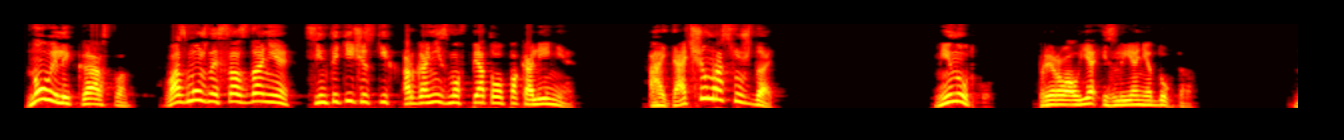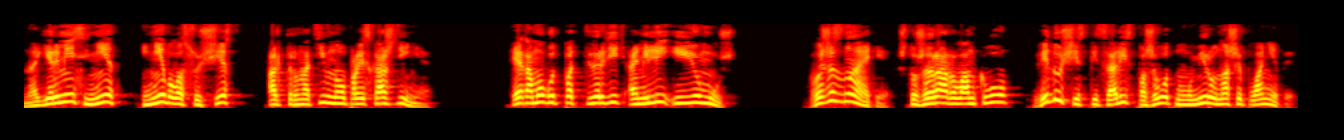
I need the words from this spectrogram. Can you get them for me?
новые лекарства, возможность создания синтетических организмов пятого поколения. Ай, да о чем рассуждать? Минутку, прервал я излияние доктора. На Гермесе нет и не было существ альтернативного происхождения. Это могут подтвердить Амели и ее муж. Вы же знаете, что Жерар Ланкло – ведущий специалист по животному миру нашей планеты.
